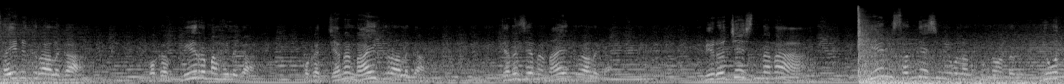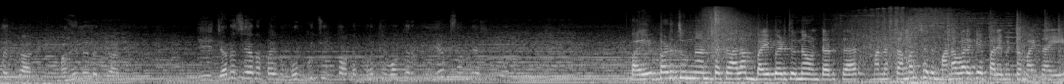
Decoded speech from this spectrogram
సైనికురాలుగా ఒక వీర మహిళగా ఒక జన నాయకురాలుగా జనసేన నాయకురాలుగా మీరు వచ్చేసిందన? ఏమి సందేశం ఇవ్వాలనుకుంటా ఉంటారు యువతకు కానీ మహిళలకు కానీ ఈ జనసేన పైన మొగ్గు చూపుతా ఉండే ప్రతి ఒక్కరికి ఏం సందేశం ఇవ్వాలనుకుంటున్నారు? భయపడుతున్నంత కాలం భయపెడుతూనే ఉంటారు సార్. మన సమస్యలు మన వరకే పరిమితం అవుతాయి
